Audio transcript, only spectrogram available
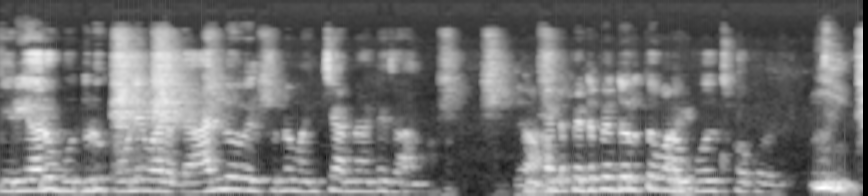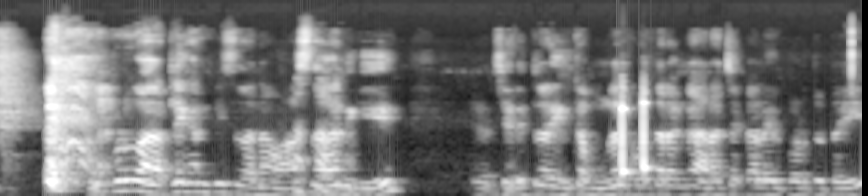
పెరియారు బుద్ధుడు పోలే వాళ్ళ దారిలో వెళ్తున్న మంచి అన్న అంటే చాలు. ఎందుకంటే పెద్ద పెద్దలతో మనం పోల్చుకోకూడదు. ఇప్పుడు అట్లే కనిపిస్తుంది అన్న వాస్తవానికి చరిత్ర ఇంకా ముంగల్పోతరంగా అరాచకాలు ఏర్పడుతుంటాయి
